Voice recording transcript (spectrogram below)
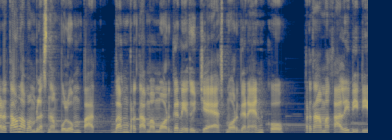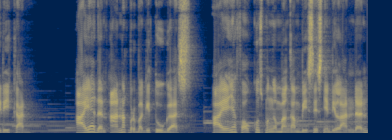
Pada tahun 1864, bank pertama Morgan yaitu JS Morgan Co. pertama kali didirikan. Ayah dan anak berbagi tugas. Ayahnya fokus mengembangkan bisnisnya di London,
